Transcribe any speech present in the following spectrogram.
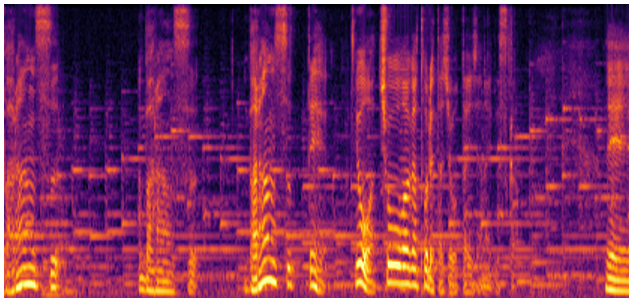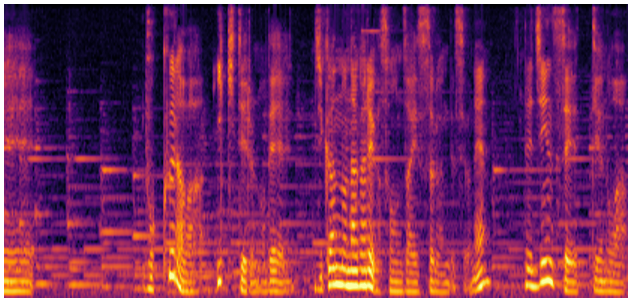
バランス。バランス。バランスって要は調和が取れた状態じゃないですか。で僕らは生きてるので時間の流れが存在するんですよね。で人生っていうのは、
